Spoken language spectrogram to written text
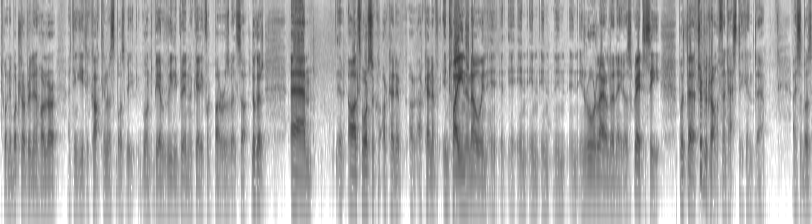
Tony Butler, brilliant hurler. I think Ethan Coughlin was supposed to be going to be a really brilliant Gaelic footballer as well. So look at um, all sports are, are kind of are, are, kind of entwined now in in in in in, in, in rural Ireland. It was great to see, but the Triple Crown was fantastic and. Uh, I suppose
